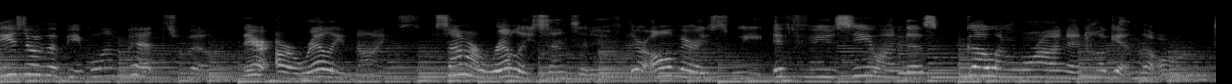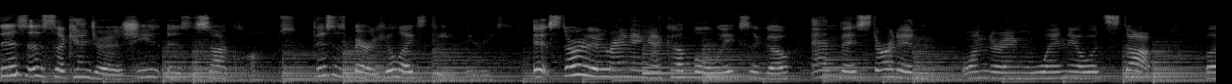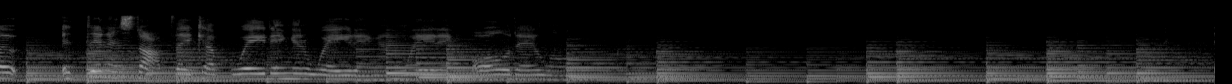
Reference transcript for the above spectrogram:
the people in Pittsville. They are really nice. Some are really sensitive. They're all very sweet. If you see one, just go and run and hug it in the arm. This is Sakendra. She is a cyclops. This is Barry. He likes to eat berries. It started raining a couple of weeks ago, and they started wondering when it would stop, but it didn't stop. They kept waiting and waiting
